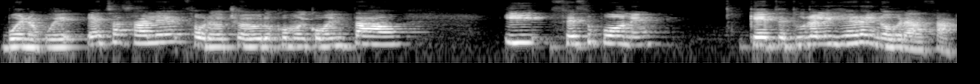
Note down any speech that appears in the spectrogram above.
Bueno, pues esta sale sobre 8 euros como he comentado y se supone que textura ligera y no grasa,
